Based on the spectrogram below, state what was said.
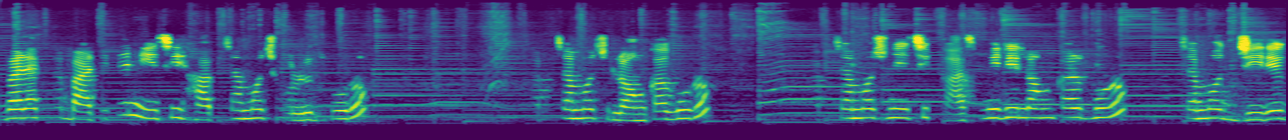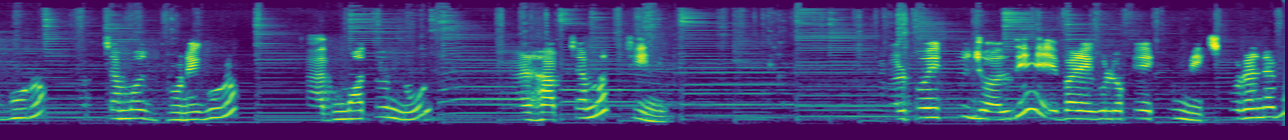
এবার একটা বাটিতে নিয়েছি হাফ চামচ হলুদ গুঁড়ো, হাফ চামচ লঙ্কা গুঁড়ো, হাফ চামচ নিয়েছি কাশ্মীরি লঙ্কার গুঁড়ো চামচ জিরে গুঁড়ো চামচ ধনে গুঁড়ো, স্বাদ মতো নুন আর হাফ চামচ চিনি। অল্প একটু জল দিয়ে এবার এগুলোকে একটু মিক্স করে নেব।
